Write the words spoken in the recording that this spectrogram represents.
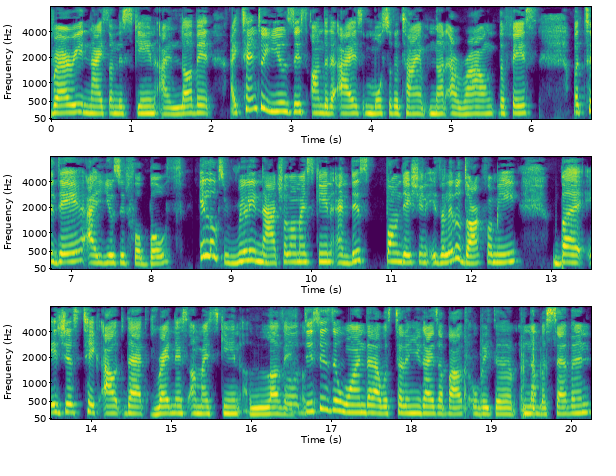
very nice on the skin. I love it. I tend to use this under the eyes most of the time not around the face. But today i use it for both. It looks really natural on my skin and this foundation is a little dark for me, but it just take out that redness on my skin. Love it. Oh, so this is the one that I was telling you guys about with the number seven.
